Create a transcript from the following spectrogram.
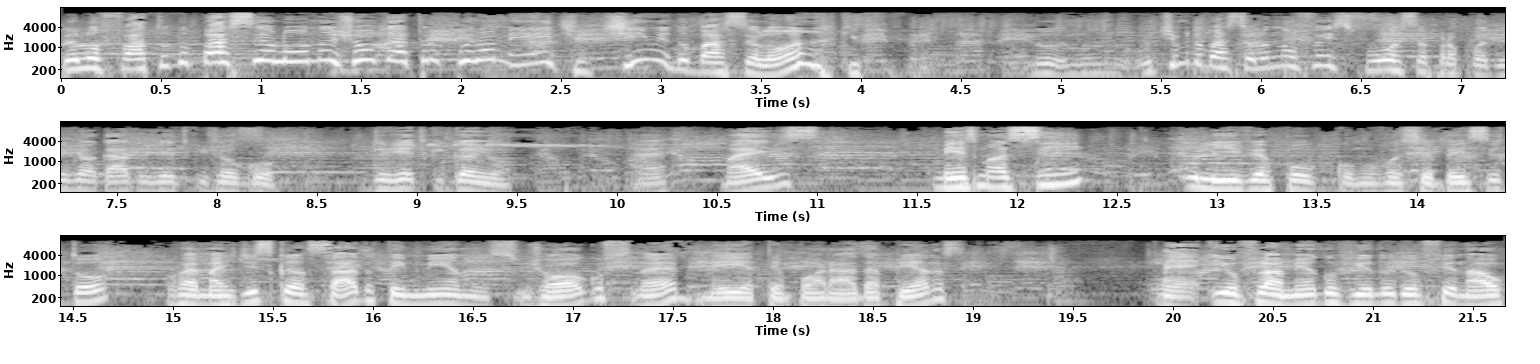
pelo fato do Barcelona jogar tranquilamente. O time do Barcelona, que no, no, o time do Barcelona não fez força para poder jogar do jeito que jogou, do jeito que ganhou. Né? Mas mesmo assim, o Liverpool, como você bem citou, vai mais descansado, tem menos jogos, né? Meia temporada apenas. É, e o Flamengo vindo do final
